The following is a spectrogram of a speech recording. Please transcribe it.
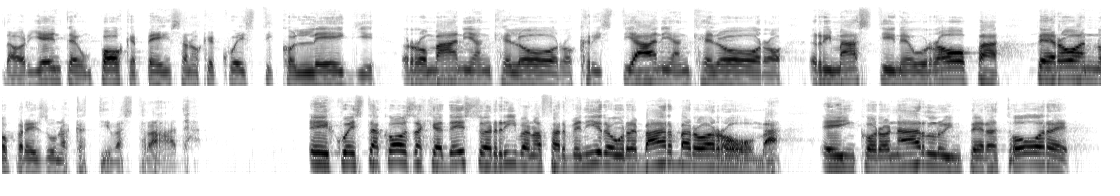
da Oriente è un po' che pensano che questi colleghi, romani anche loro, cristiani anche loro, rimasti in Europa, però hanno preso una cattiva strada. E questa cosa che adesso arrivano a far venire un re barbaro a Roma e incoronarlo imperatore,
